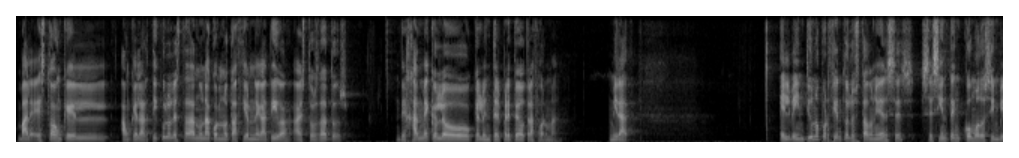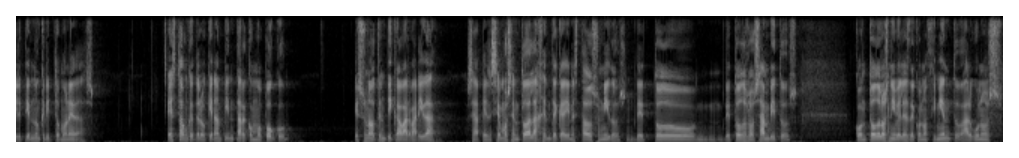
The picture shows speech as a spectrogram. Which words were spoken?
Vale, esto aunque el, aunque el artículo le está dando una connotación negativa a estos datos, Dejadme que lo, que lo interprete de otra forma. Mirad, el 21% de los estadounidenses se sienten cómodos invirtiendo en criptomonedas. Esto, aunque te lo quieran pintar como poco, es una auténtica barbaridad. O sea, pensemos en toda la gente que hay en Estados Unidos, de, todo, de todos los ámbitos, con todos los niveles de conocimiento. Algunos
